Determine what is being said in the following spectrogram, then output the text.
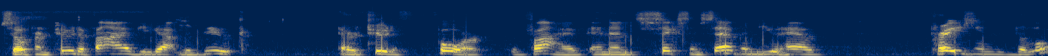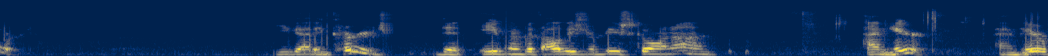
So from two to five, you got rebuke, or two to four, five, and then six and seven, you have praising the Lord. You got encouraged that even with all these rebukes going on, I'm here. I'm here.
